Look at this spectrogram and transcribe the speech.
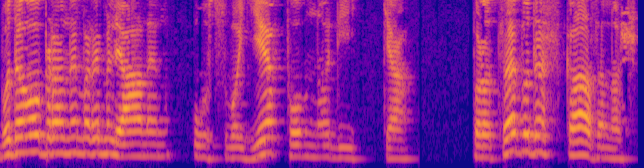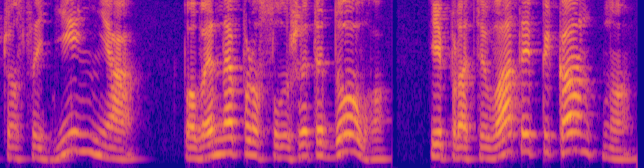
буде обраним римлянин у своє повноліття. Про це буде сказано, що сидіння повинне прослужити довго і працювати пікантно.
